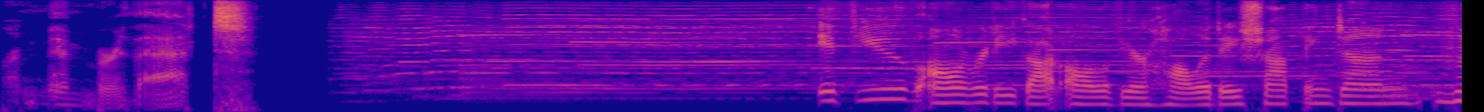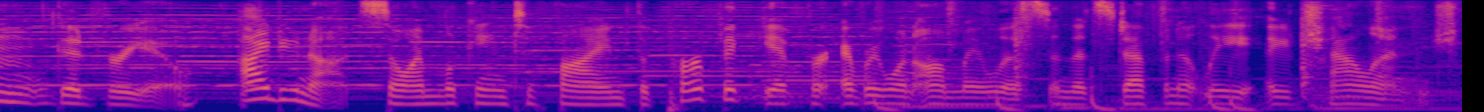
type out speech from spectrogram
Remember that. If you've already got all of your holiday shopping done, good for you. I do not, so I'm looking to find the perfect gift for everyone on my list, and that's definitely a challenge.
